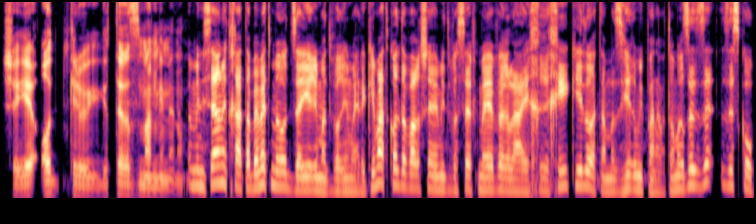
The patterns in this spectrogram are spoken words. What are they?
שיהיה עוד, כאילו, יותר זמן ממנו. מניסיון איתך אתה באמת מאוד זהיר עם הדברים האלה כמעט כל דבר שמתווסף מעבר להכרחי כאילו אתה מזהיר מפניו אתה אומר זה זה זה סקופ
